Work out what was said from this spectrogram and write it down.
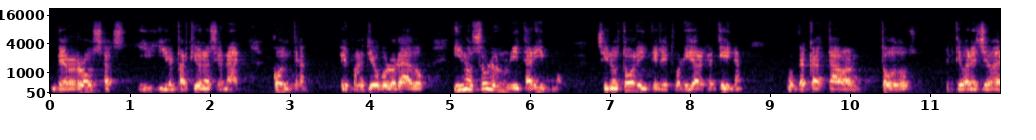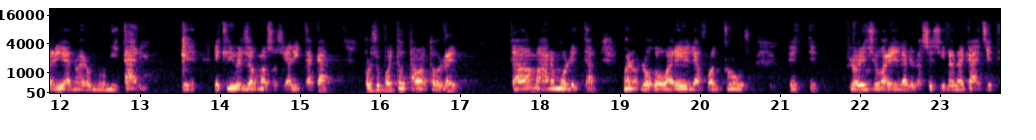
de Rosas y, el Partido Nacional contra el Partido Colorado, y no solo el unitarismo, sino toda la intelectualidad argentina, porque acá estaban todos, Esteban Echeverría no era un unitario, que escribe el dogma socialista acá. Por supuesto estaba todo el rey, estaba Mármol, estaba, bueno, los dos Varela, Juan Cruz, este, Florencio Varela, que lo asesinan acá, etc.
